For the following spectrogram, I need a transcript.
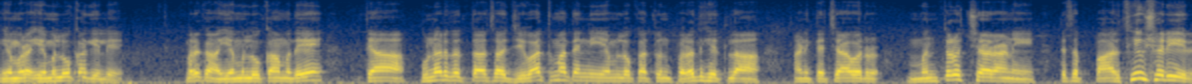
यमरा यमलोका गेले. बरं का यमलोकामध्ये त्या पुनर्दत्ताचा जीवात्मा त्यांनी यमलोकातून परत घेतला आणि त्याच्यावर मंत्रोच्चाराने त्याचं पार्थिव शरीर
